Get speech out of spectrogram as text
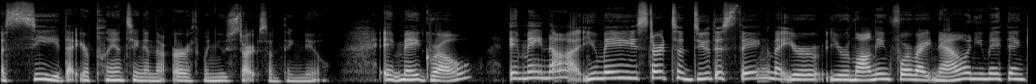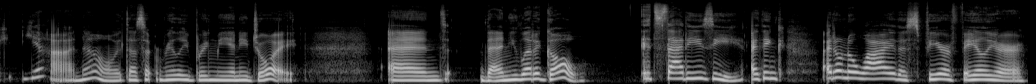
a seed that you're planting in the earth when you start something new. It may grow, it may not. You may start to do this thing that you're you're longing for right now and you may think, "Yeah, no, it doesn't really bring me any joy." And then you let it go. It's that easy. I think I don't know why this fear of failure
